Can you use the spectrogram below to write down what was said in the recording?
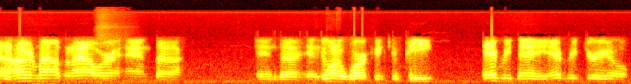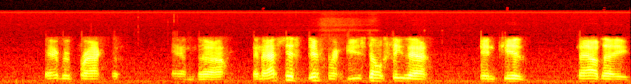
a hundred miles an hour and uh, and uh, and going to work and compete every day, every drill, every practice, and uh, and that's just different. You just don't see that in kids nowadays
